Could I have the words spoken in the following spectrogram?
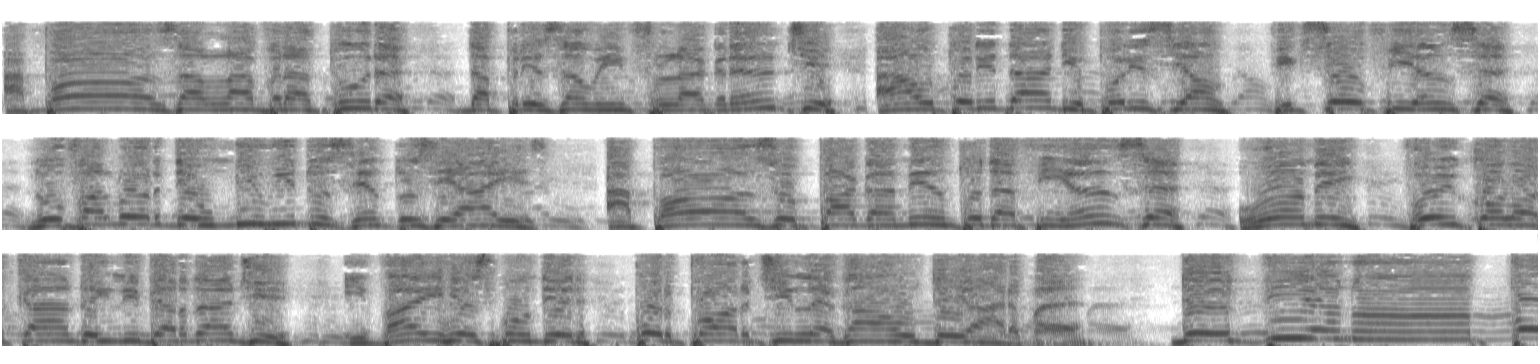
Após a lavratura da prisão em flagrante, a autoridade policial fixou fiança no valor de um mil e duzentos reais. Após o pagamento da fiança, o homem foi colocado em liberdade e vai responder por porte ilegal de arma. De Vianópolis,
